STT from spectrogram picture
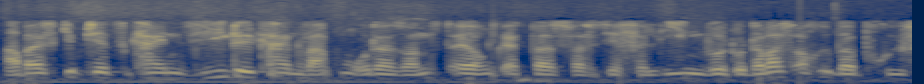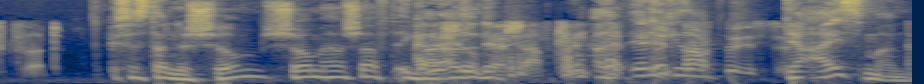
Aber es gibt jetzt kein Siegel, kein Wappen oder sonst irgendetwas, was dir verliehen wird oder was auch überprüft wird. Ist es dann eine Schirm, Schirmherrschaft? Egal. Eine Schirmherrschaft. Also, der, also ehrlich gesagt, der Eismann,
